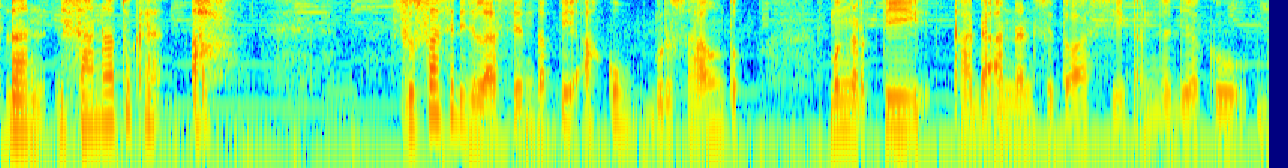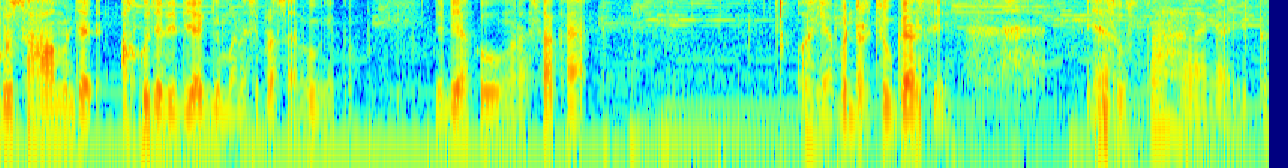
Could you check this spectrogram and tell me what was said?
Dan di sana tuh kayak ah susah sih dijelasin tapi aku berusaha untuk mengerti keadaan dan situasi kan. Jadi aku berusaha menjadi aku jadi dia gimana sih perasaanku gitu. Jadi aku ngerasa kayak oh ya bener juga sih ya susah lah kayak gitu.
